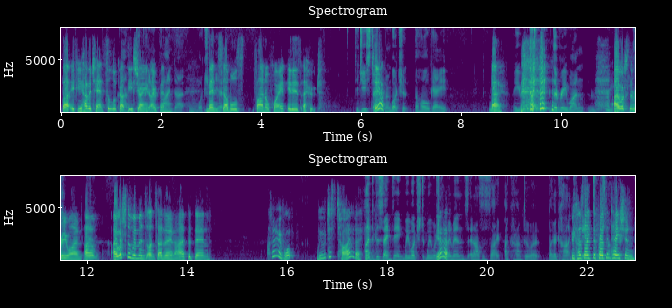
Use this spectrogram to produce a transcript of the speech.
But if you have a chance to look up I'm the Australian Open find that and watch it, men's yeah. doubles final point, it is a hoot. Did you stay yeah. up and watch it the whole game? No, you watched the, the rewind? I watched the rewind. Yeah. Um, I watched the women's on Saturday night, but then I don't know what we were just tired. I think I did the same thing. We watched we watched Yeah. the women's, and I was just like, I can't do it. Like I can't because like the presentation,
